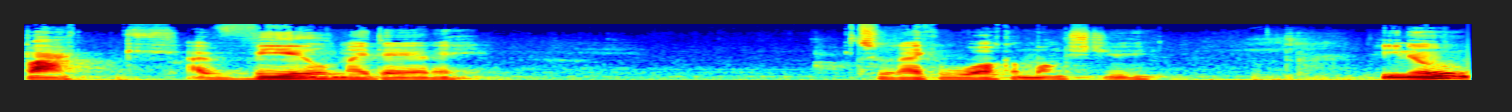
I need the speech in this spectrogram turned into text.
back. I veiled my deity so that I could walk amongst you. He knows.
